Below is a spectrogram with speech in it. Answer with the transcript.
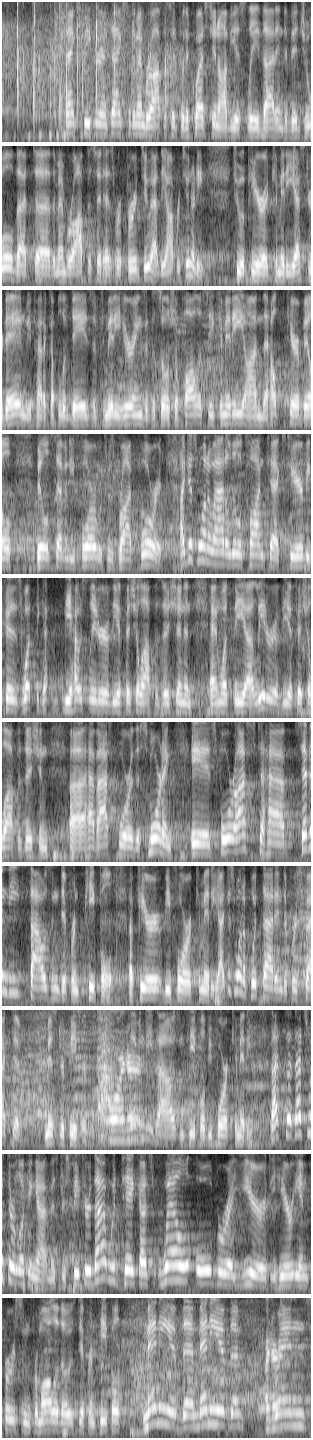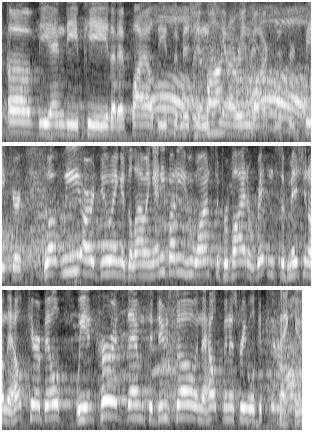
Thanks, Speaker, and thanks to the member opposite for the question. Obviously, that individual that uh, the member opposite has referred to had the opportunity to appear at committee yesterday, and we've had a couple of days of committee hearings at the Social Policy Committee on the health care bill, Bill 74, which was brought forward. I just want to add a little context here because what the, the House Leader of the official opposition and, and what the uh, Leader of the official opposition uh, have asked for this morning is for us to have 70,000 different people appear before committee committee. I just want to put that into perspective, Mr. Speaker. Order. 70,000 people before committee. That's, that's what they're looking at, Mr. Speaker. That would take us well over a year to hear in person from all of those different people. Many of them, many of them. Friends of the NDP that have filed oh, these submissions response. in our inbox, oh. Mr. Speaker. What we are doing is allowing anybody who wants to provide a written submission on the health care bill, we encourage them to do so, and the Health Ministry will consider Thank you.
